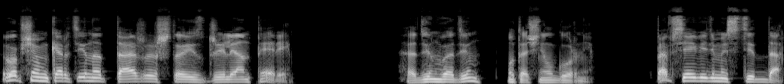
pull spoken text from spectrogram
В общем, картина та же, что и с Джиллиан Перри. «Один в один?» — уточнил Гурни. «По всей видимости, да».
